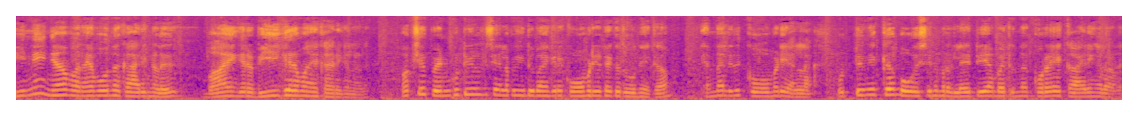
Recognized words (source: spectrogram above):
ഇനി ഞാൻ പറയാൻ പോകുന്ന കാര്യങ്ങൾ ഭയങ്കര ഭീകരമായ കാര്യങ്ങളാണ്. പക്ഷേ പെൺകുട്ടികൾക്ക് ചിലപ്പോൾ ഇത് ഭയങ്കര കോമഡി ആയിട്ടൊക്കെ തോന്നിയേക്കാം. എന്നാൽ ഇത് കോമഡി അല്ല. ഒട്ടുമിക്ക ബോയ്സിനും റിലേറ്റ് ചെയ്യാൻ പറ്റുന്ന കുറേ കാര്യങ്ങളാണ്.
